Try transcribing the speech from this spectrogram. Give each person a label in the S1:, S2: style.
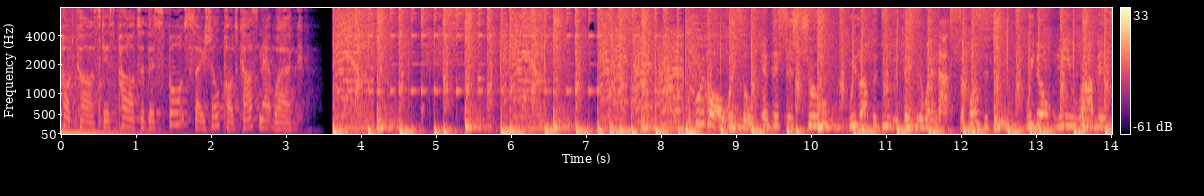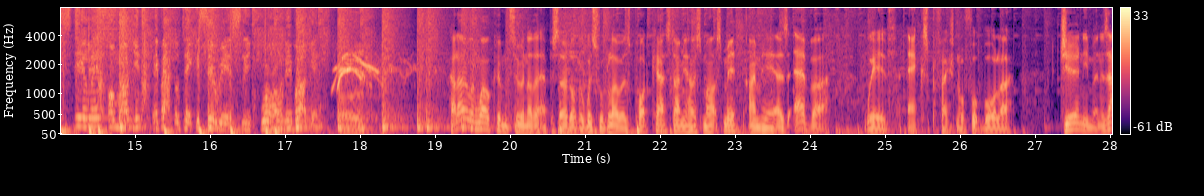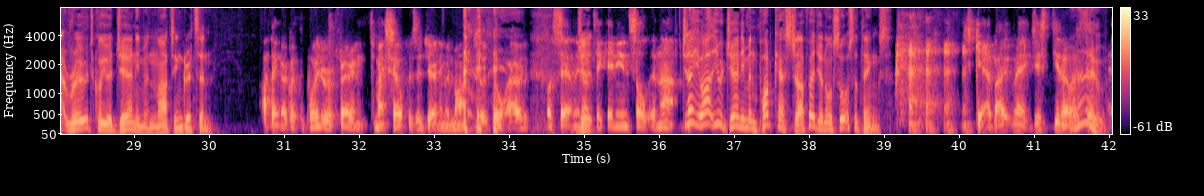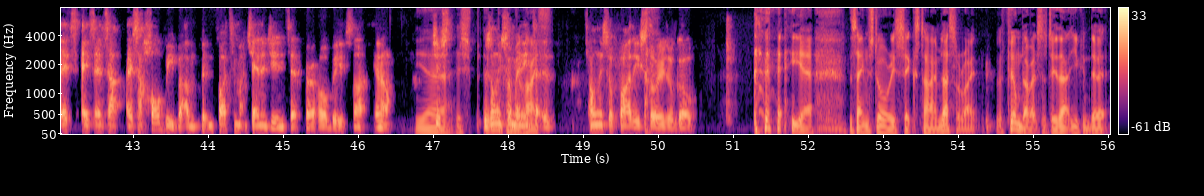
S1: podcast is part of the Sports Social Podcast Network.
S2: We're called Whistle, and this is true. We love to do the things that we're not supposed to do. We don't need robbing, stealing, or mugging. In fact, don't take it seriously. We're only bugging.
S3: Hello and welcome to another episode of the Whistleblowers podcast. I'm your host, Mark Smith. I'm here as ever with ex professional footballer, journeyman. Is that rude to call you a journeyman, Martin Gritton?
S4: I think I got the point of referring to myself as a journeyman, Mark. So don't I, I'll certainly
S3: Jour-
S4: not take any insult in that.
S3: Do you know you are? You're a journeyman podcaster. I've heard you on all sorts of things.
S4: Just get about, mate. Just you know,
S3: I know.
S4: it's, it's it's it's a it's a hobby, but I'm putting far too much energy into it for a hobby. It's not, you know.
S3: Yeah.
S4: Just
S3: it's
S4: there's only so many. T- only so far these stories will go.
S3: yeah, the same story six times. That's all right. The film directors do that. You can do it.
